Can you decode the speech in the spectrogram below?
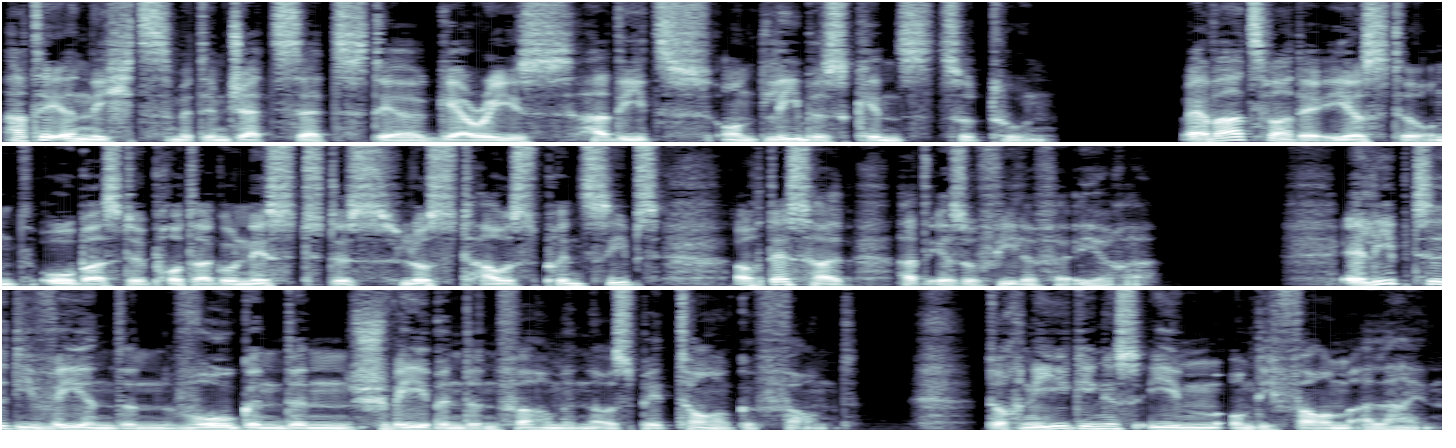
hatte er nichts mit dem Jetset der Garys, Hadids und Liebeskinds zu tun. Er war zwar der erste und oberste Protagonist des Lusthausprinzips, auch deshalb hat er so viele Verehrer. Er liebte die wehenden, wogenden, schwebenden Formen aus Beton geformt. Doch nie ging es ihm um die Form allein.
